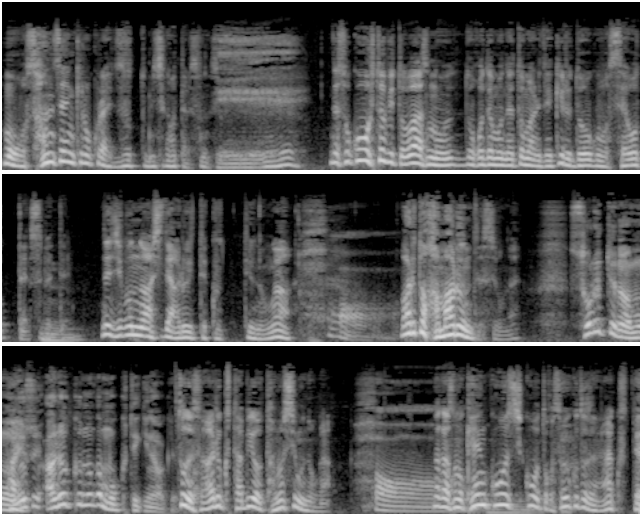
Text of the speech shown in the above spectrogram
もう3000キロくらいずっと道があったりするんですあ。よ。ええ。で、そこを人々はそのどこでも寝泊まりできる道具を背負ってすべて、で、自分の足で歩いていくっていうのが、割とハマるんですよね。それっていうのはもう、はい要するに歩くのが目的なわけですか？そうです。歩く旅を楽しむのが。はだからその健康志向とかそういうことじゃなくて、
